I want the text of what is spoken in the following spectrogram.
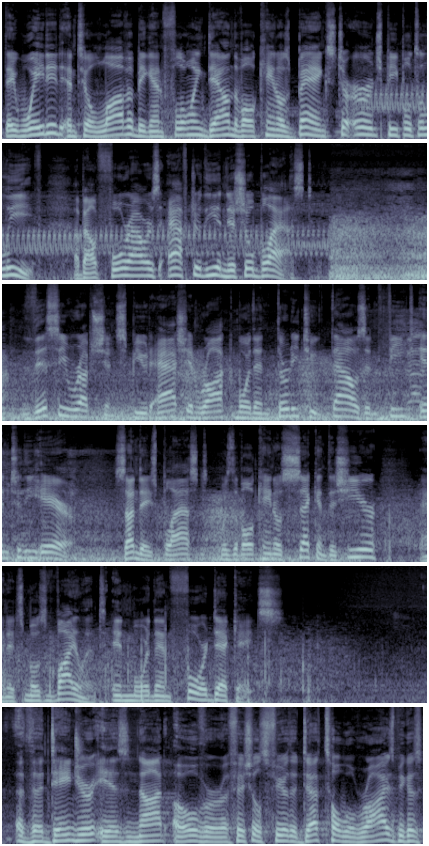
They waited until lava began flowing down the volcano's banks to urge people to leave, about four hours after the initial blast. This eruption spewed ash and rock more than 32,000 feet into the air. Sunday's blast was the volcano's second this year and its most violent in more than four decades. The danger is not over. Officials fear the death toll will rise because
